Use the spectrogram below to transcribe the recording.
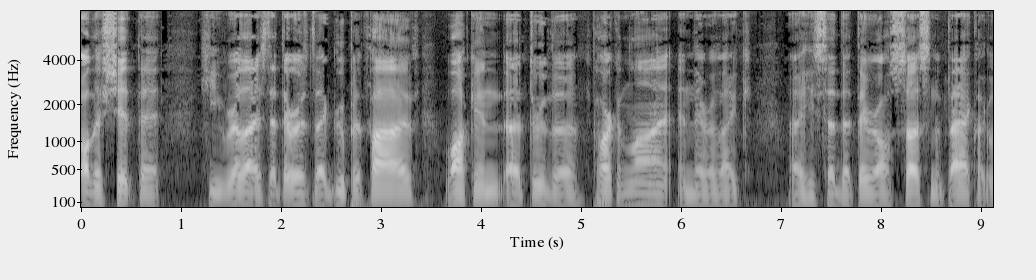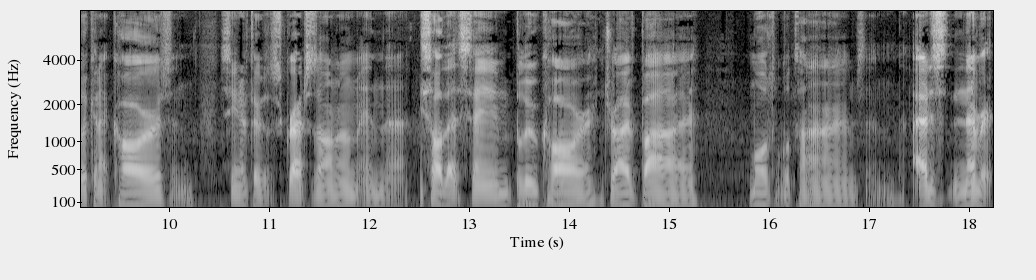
all the shit that he realized that there was that group of five walking uh, through the parking lot and they were like uh, he said that they were all sus in the back, like looking at cars and seeing if there was scratches on them. And uh, he saw that same blue car drive by multiple times, and I just never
